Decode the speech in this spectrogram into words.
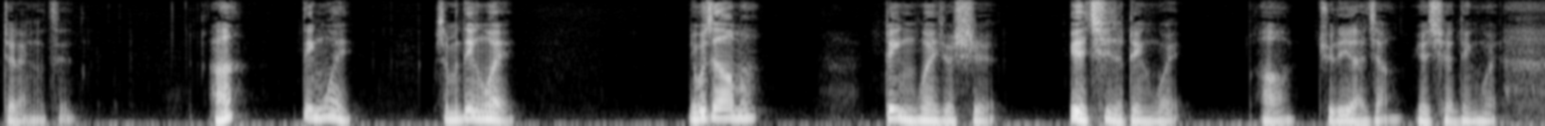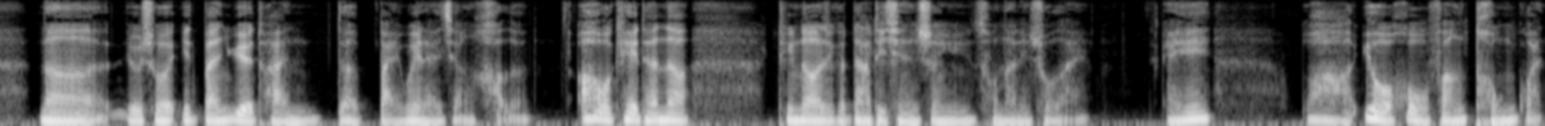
这两个字啊？定位？什么定位？你不知道吗？定位就是乐器的定位啊。举例来讲，乐器的定位，那比如说一般乐团的摆位来讲，好了哦，我可以听到听到这个大提琴的声音从哪里出来？哎。哇，右后方铜管，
